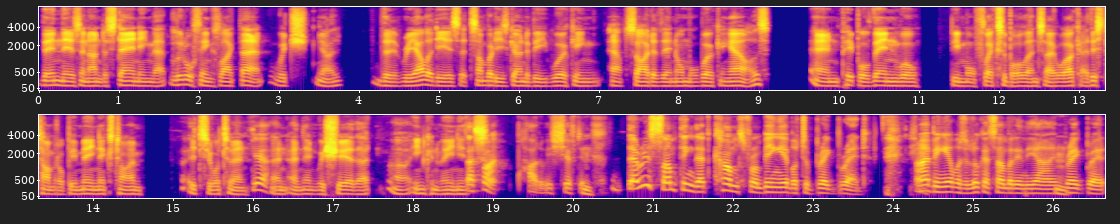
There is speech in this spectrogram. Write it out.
then there's an understanding that little things like that, which, you know, the reality is that somebody's going to be working outside of their normal working hours, and people then will be more flexible and say, well, okay, this time it'll be me, next time it's your turn. Yeah. And, and then we share that uh, inconvenience. That's right. How do we shift it? Hmm. There is something that comes from being able to break bread. right? Being able to look at somebody in the eye, hmm. break bread,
